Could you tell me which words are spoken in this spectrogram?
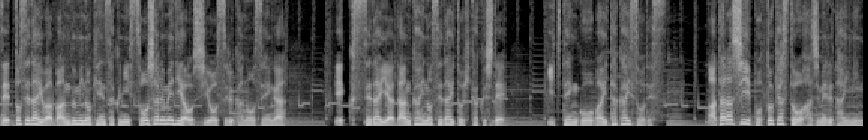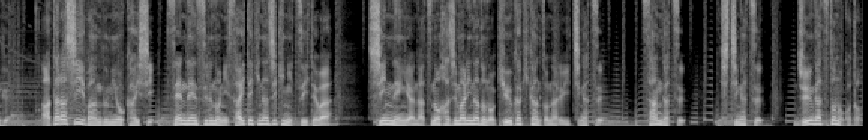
Z 世代は番組の検索にソーシャルメディアを使用する可能性が X 世代や段階の世代と比較して1.5倍高いそうです。新しいポッドキャストを始めるタイミング新しい番組を開始宣伝するのに最適な時期については新年や夏の始まりなどの休暇期間となる1月3月7月10月とのこと。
